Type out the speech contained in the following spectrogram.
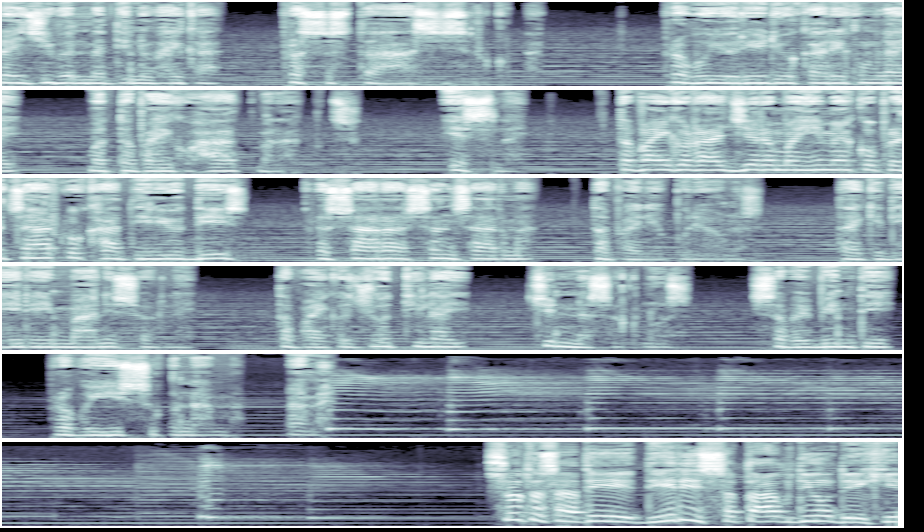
र जीवनमा दिनुभएका प्रशस्त आशिषहरूको लागि। प्रभु यो रेडियो कार्यक्रमलाई म तपाईँको हातमा राख्दछु। यसलाई तपाईँको राज्य र महिमाको प्रचारको खातिर यो देश र सारा संसारमा तपाईँले पुर्याउनुहोस् ताकि धेरै मानिसहरूले तपाईँको ज्योतिलाई चिन्न सक्नुहोस्। सबै बिन्ती प्रभु यीशुको नाममा। आमेन। श्रोत साथी धेरै शताब्दीदेखि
